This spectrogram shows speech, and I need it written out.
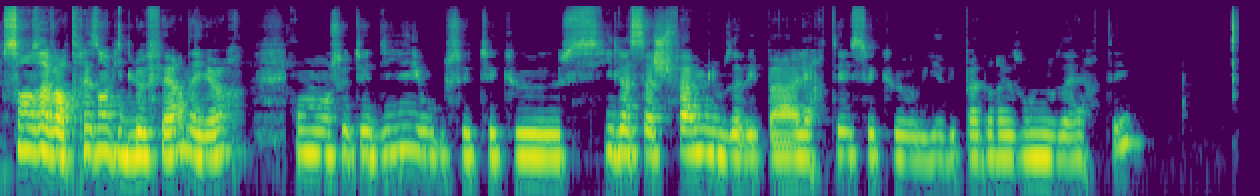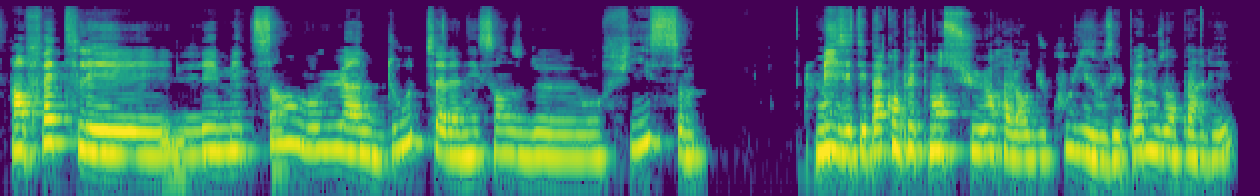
sans avoir très envie de le faire d'ailleurs. On s'était dit, c'était que si la sage-femme nous avait pas alerté, c'est qu'il n'y avait pas de raison de nous alerter. En fait, les, les, médecins ont eu un doute à la naissance de mon fils, mais ils n'étaient pas complètement sûrs. Alors du coup, ils n'osaient pas nous en parler.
